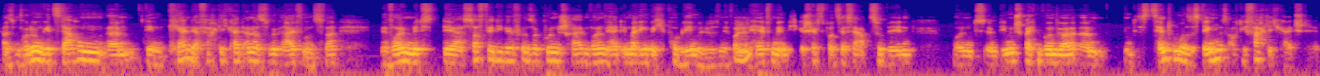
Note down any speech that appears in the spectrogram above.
Also im Grunde genommen geht es darum, ähm, den Kern der Fachlichkeit anders zu begreifen. Und zwar, wir wollen mit der Software, die wir für unsere Kunden schreiben, wollen wir halt immer irgendwelche Probleme lösen. Wir wollen mhm. helfen, irgendwelche Geschäftsprozesse abzubilden. Und ähm, dementsprechend wollen wir ähm, in das Zentrum unseres Denkens auch die Fachlichkeit stellen.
